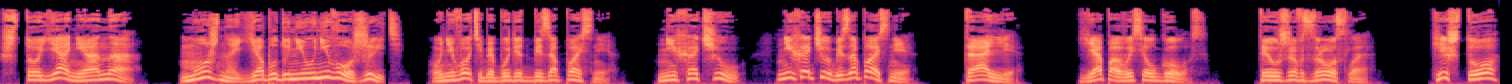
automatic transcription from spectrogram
что я не она». Можно я буду не у него жить? У него тебе будет безопаснее. Не хочу, не хочу безопаснее. Талли. Я повысил голос. Ты уже взрослая. И что?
